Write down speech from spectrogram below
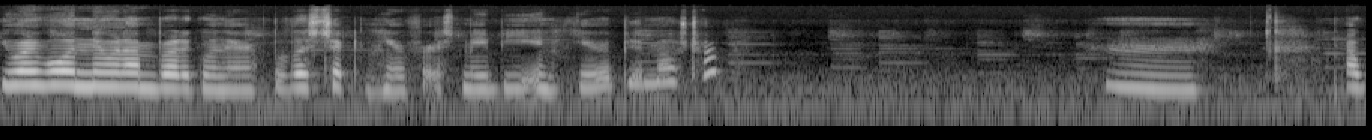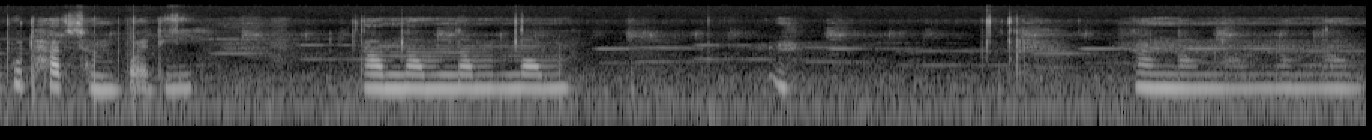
you want to go in there and I'm about to go in there. But let's check in here first. Maybe in here would be a mousetrap? Hmm. I would have somebody. Nom nom nom nom. Nom nom nom nom nom.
